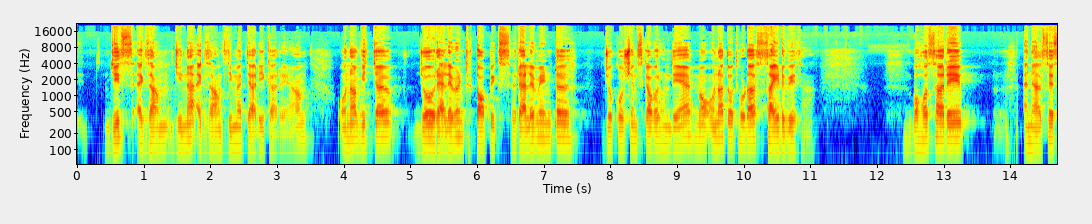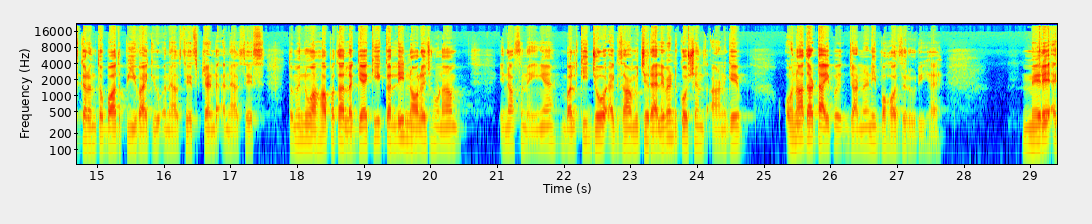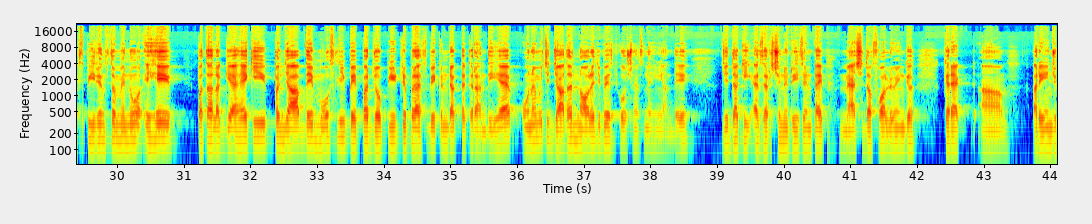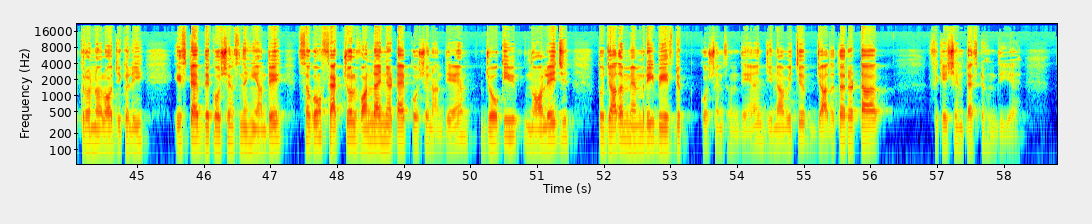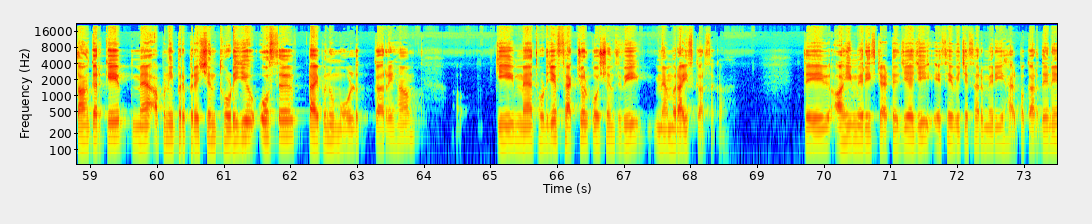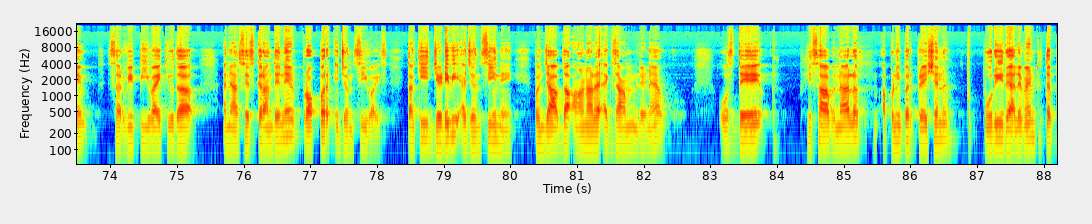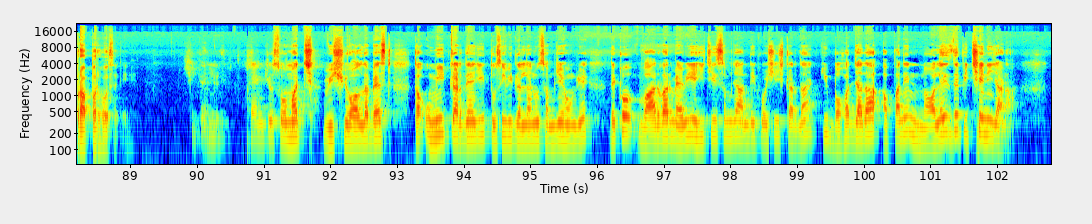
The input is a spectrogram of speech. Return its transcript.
ਜਿਸ ਐਗਜ਼ਾਮ ਜਿਨ੍ਹਾਂ ਐਗਜ਼ਾਮਸ ਦੀ ਮੈਂ ਤਿਆਰੀ ਕਰ ਰਿਹਾ ਉਹਨਾਂ ਵਿੱਚ ਜੋ ਰੈਲੇਵੈਂਟ ਟੌਪਿਕਸ ਰੈਲੇਵੈਂਟ ਜੋ ਕੁਐਸਚਨਸ ਕਵਰ ਹੁੰਦੇ ਆ, ਮੈਂ ਉਹਨਾਂ ਤੋਂ ਥੋੜਾ ਸਾਈਡਵੇਜ਼ ਹਾਂ। ਬਹੁਤ ਸਾਰੇ ਐਨਾਲਿਸਿਸ ਕਰਨ ਤੋਂ ਬਾਅਦ ਪੀਵਾਈਕਿਊ ਐਨਾਲਿਸਿਸ ਟ੍ਰੈਂਡ ਐਨਾਲਿਸਿਸ ਤੋਂ ਮੈਨੂੰ ਆਹ ਪਤਾ ਲੱਗਿਆ ਕਿ ਇਕੱਲੀ ਨੌਲੇਜ ਹੋਣਾ ਇਨਫ ਨਹੀਂ ਹੈ, ਬਲਕਿ ਜੋ ਐਗਜ਼ਾਮ ਵਿੱਚ ਰੈਲੇਵੈਂਟ ਕੁਐਸਚਨਸ ਆਣਗੇ ਉਹਨਾਂ ਦਾ ਟਾਈਪ ਜਾਣਨਾ ਹੀ ਬਹੁਤ ਜ਼ਰੂਰੀ ਹੈ। ਮੇਰੇ ਐਕਸਪੀਰੀਅੰਸ ਤੋਂ ਮੈਨੂੰ ਇਹ ਪਤਾ ਲੱਗਿਆ ਹੈ ਕਿ ਪੰਜਾਬ ਦੇ ਮੋਸਟਲੀ ਪੇਪਰ ਜੋ ਪੀਟੀ ਪ੍ਰੈਸ ਵੀ ਕੰਡਕਟ ਕਰਾਂਦੀ ਹੈ, ਉਹਨਾਂ ਵਿੱਚ ਜ਼ਿਆਦਾ ਨੌਲੇਜ ਬੇਸਡ ਕੁਐਸਚਨਸ ਨਹੀਂ ਆਉਂਦੇ, ਜਿੱਦਾਂ ਕਿ ਅਜ਼ਰਸ਼ਨ ਰੀਜ਼ਨ ਟਾਈਪ ਮੈਚ ਦਾ ਫੋਲੋਇੰਗ ਕਰੈਕਟ ਅਰੇਂਜ ਕ੍ਰੋਨੋਲੋਜੀਕਲੀ ਇਸ ਟਾਈਪ ਦੇ ਕੁਐਸਚਨਸ ਨਹੀਂ ਆਉਂਦੇ। ਸਗੋਂ factual one liner type question ਆਉਂਦੇ ਆ, ਜੋ ਕਿ ਨੌਲੇਜ ਤੋਂ ਜ਼ਿਆਦਾ ਮੈਮਰੀ ਬੇਸਡ ਕੁਐਸਚਨਸ ਹੁੰਦੇ ਆ, ਜਿਨ੍ਹਾਂ ਵਿੱਚ ਜ਼ਿਆਦਾਤਰ ਰੱਟਾਫਿਕੇਸ਼ਨ ਟੈਸਟ ਹੁੰਦੀ ਹੈ। ਤਾਂ ਕਰਕੇ ਮੈਂ ਆਪਣੀ ਪ੍ਰਿਪਰੇਸ਼ਨ ਥੋੜੀ ਜਿਹੀ ਉਸ ਟਾਈਪ ਨੂੰ ਮੋਲਡ ਕਰ ਰਿਹਾ, ਕਿ ਮੈਂ ਥੋੜੇ ਜਿਹੇ ਫੈਕਚੁਅਲ ਕੁਐਸਚਨਸ ਵੀ ਮੈਮੋਰਾਈਜ਼ ਕਰ ਸਕਾਂ। ਤੇ ਆਹੀ ਮੇਰੀ ਸਟ੍ਰੈਟਜੀ ਹੈ ਜੀ। ਇਸੇ ਵਿੱਚ ਸਰ ਮੇਰੀ ਹੈਲਪ ਕਰਦੇ ਨੇ। ਸਰ ਵੀ ਪੀਵਾਈਕਿਊ ਦਾ ਐਨਾਲਿਸਿਸ ਕਰਾਉਂਦੇ ਨੇ ਪ੍ਰੋਪਰ ਏਜੰਸੀ ਵਾਈਜ਼ ਤਾਂ ਕਿ ਜਿਹੜੀ ਵੀ ਏਜੰਸੀ ਨੇ ਪੰਜਾਬ ਦਾ ਆਉਣ ਵਾਲਾ ਐਗਜ਼ਾਮ ਲੈਣਾ ਉਸ ਦੇ ਹਿਸਾਬ ਨਾਲ ਆਪਣੀ ਪ੍ਰਿਪਰੇਸ਼ਨ ਪੂਰੀ ਰੈਲੇਵੈਂਟ ਤੇ ਪ੍ਰੋਪਰ ਹੋ ਸਕੇ। ਠੀਕ ਹੈ ਜੀ। Thank you so much wish you all the best ਤਾਂ ਉਮੀਦ ਕਰਦੇ ਹਾਂ ਜੀ ਤੁਸੀਂ ਵੀ ਗੱਲਾਂ ਨੂੰ ਸਮਝੇ ਹੋਵੋਗੇ ਦੇਖੋ, ਵਾਰ-ਵਾਰ ਮੈਂ ਵੀ ਇਹੀ ਚੀਜ਼ ਸਮਝਾਉਣ ਦੀ ਕੋਸ਼ਿਸ਼ ਕਰਦਾ ਕਿ ਬਹੁਤ ਜ਼ਿਆਦਾ ਆਪਾਂ ਨੇ ਨੌਲੇਜ ਦੇ ਪਿੱਛੇ ਨਹੀਂ ਜਾਣਾ।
